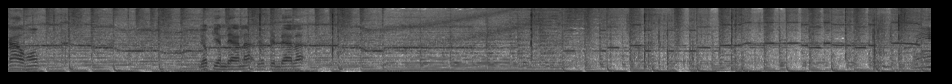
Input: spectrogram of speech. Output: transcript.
เก้าหกเดี๋ยวเปลี่ยนแดนละเดี๋ยวเปลี่ยนแดนละ ลู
